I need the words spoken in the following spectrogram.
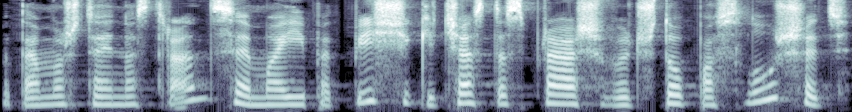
потому что иностранцы, мои подписчики, часто спрашивают, что послушать.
